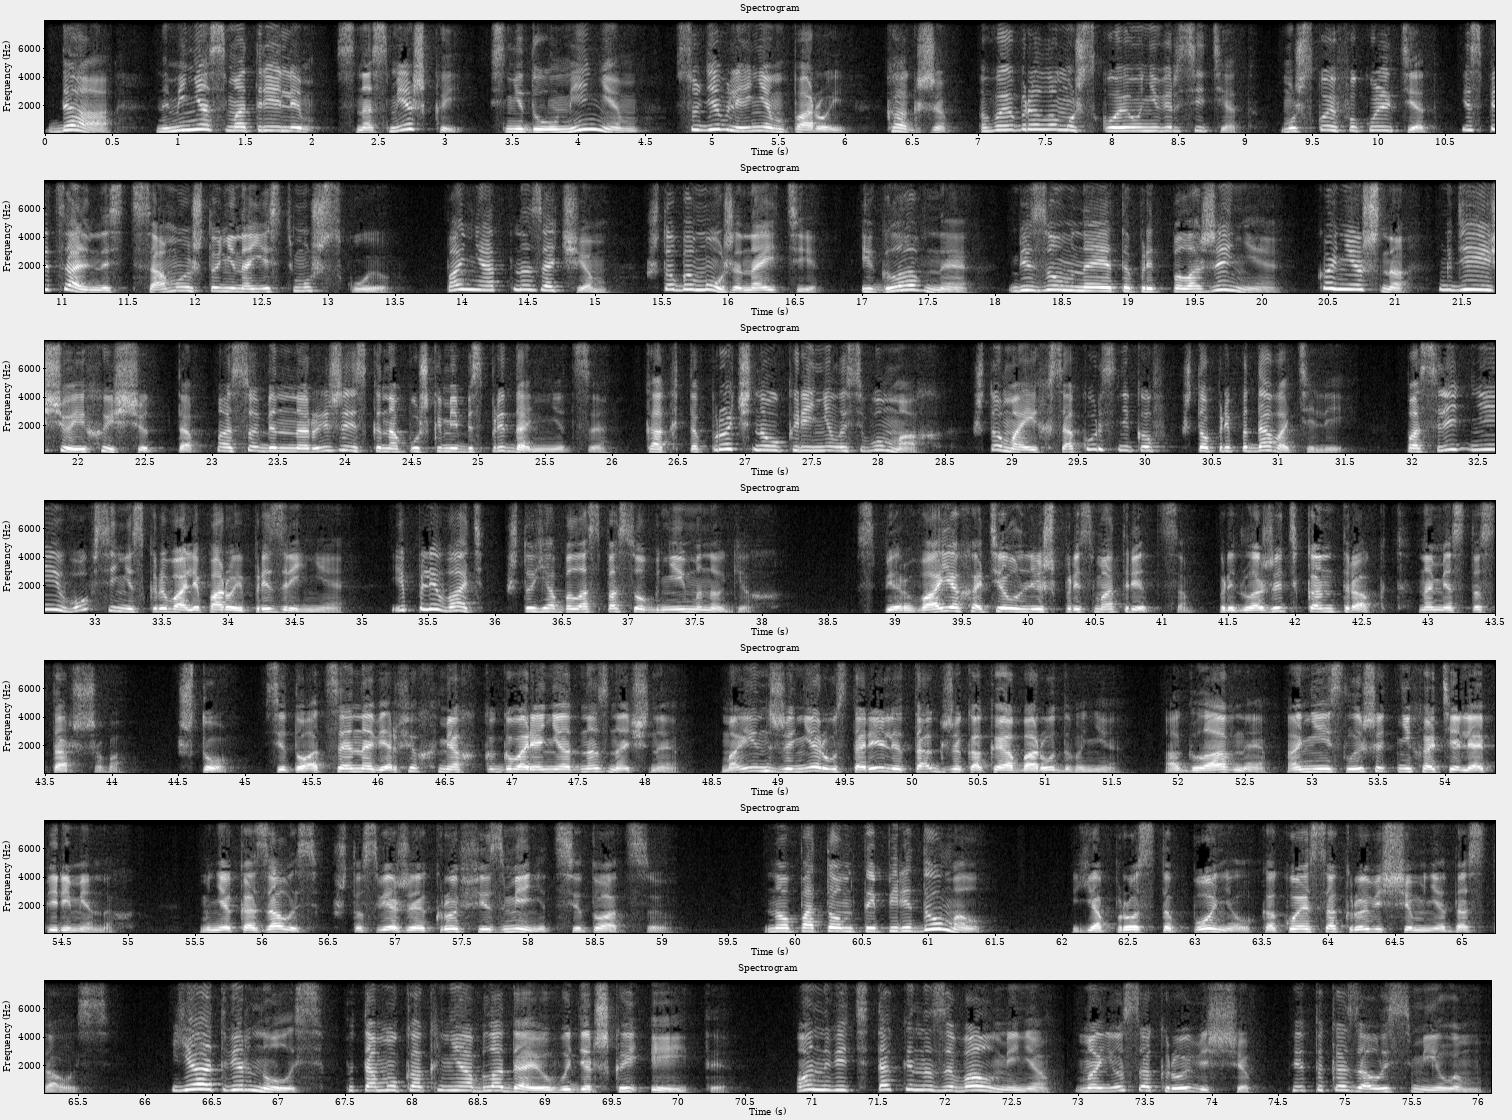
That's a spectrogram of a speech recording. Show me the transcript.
Да, на меня смотрели с насмешкой, с недоумением, с удивлением порой. Как же, выбрала мужской университет, мужской факультет и специальность самую, что ни на есть мужскую. Понятно зачем, чтобы мужа найти, и главное, безумное это предположение. Конечно, где еще их ищут-то, особенно рыжие с конопушками-беспреданницы. Как-то прочно укоренилось в умах, что моих сокурсников, что преподавателей. Последние вовсе не скрывали порой презрения. И плевать, что я была способнее многих. Сперва я хотел лишь присмотреться, предложить контракт на место старшего. Что, Ситуация на верфях, мягко говоря, неоднозначная. Мои инженеры устарели так же, как и оборудование. А главное, они и слышать не хотели о переменах. Мне казалось, что свежая кровь изменит ситуацию. Но потом ты передумал? Я просто понял, какое сокровище мне досталось. Я отвернулась, потому как не обладаю выдержкой Эйты. Он ведь так и называл меня, мое сокровище, это казалось милым.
